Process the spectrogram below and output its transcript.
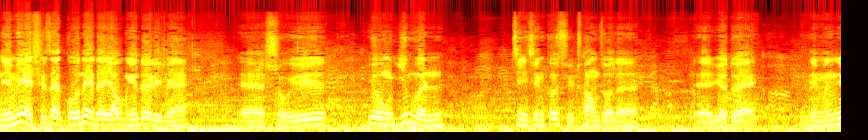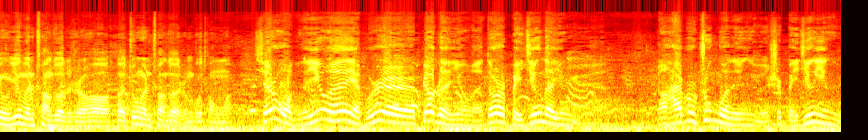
你们也是在国内的摇滚乐队里边，呃，属于用英文进行歌曲创作的呃乐队。你们用英文创作的时候和中文创作有什么不同吗？其实我们的英文也不是标准英文，都是北京的英语，然后还不是中国的英语，是北京英语，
